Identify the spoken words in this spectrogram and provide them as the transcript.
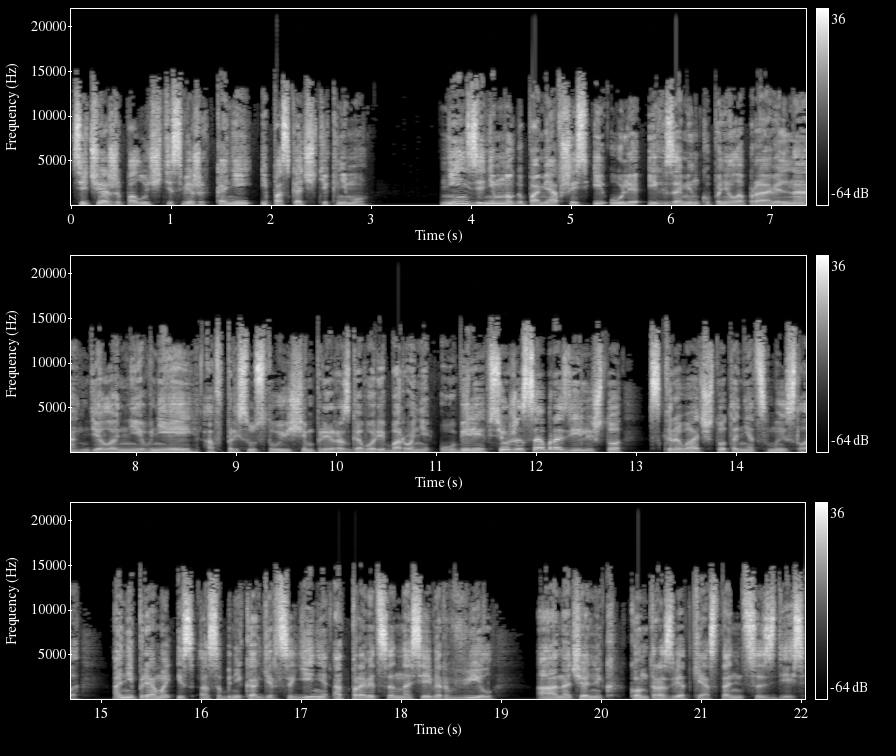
Сейчас же получите свежих коней и поскачете к нему». Ниндзя, немного помявшись, и Уля их заминку поняла правильно, дело не в ней, а в присутствующем при разговоре бароне Убере, все же сообразили, что скрывать что-то нет смысла. Они прямо из особняка герцогини отправятся на север в Вилл, а начальник контрразведки останется здесь.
